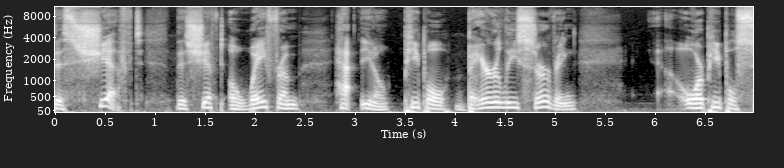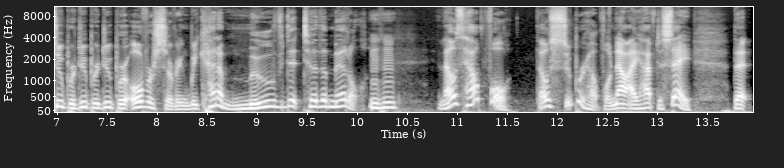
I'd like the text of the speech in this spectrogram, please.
this shift, this shift away from ha- you know people barely serving or people super duper duper over serving. We kind of moved it to the middle, Mm-hmm. and that was helpful. That was super helpful. Now I have to say that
